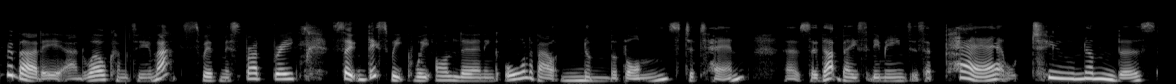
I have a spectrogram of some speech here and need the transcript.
everybody, and welcome to Maths with Miss Bradbury. So, this week we are learning all about number bonds to 10. Uh, so, that basically means it's a pair or two numbers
